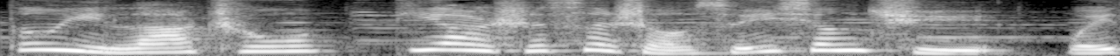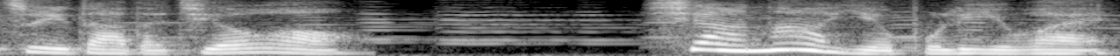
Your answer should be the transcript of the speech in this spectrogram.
都以拉出第二十四首随想曲为最大的骄傲，夏娜也不例外。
